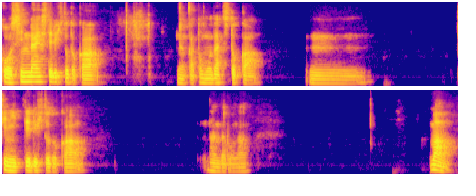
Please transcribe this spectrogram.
こう、信頼してる人とか、なんか友達とか、うん、気に入ってる人とか、なんだろうな。まあ、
